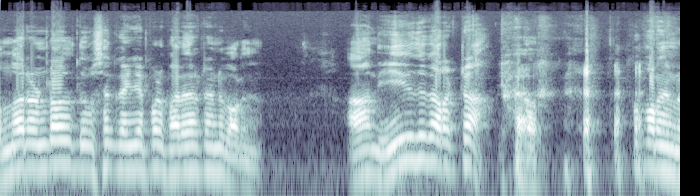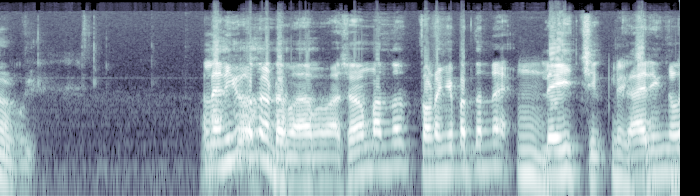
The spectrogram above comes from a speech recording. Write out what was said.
ഒന്നോ രണ്ടോ ദിവസം കഴിഞ്ഞപ്പോൾ പലതരട്ടെ പറഞ്ഞു. ആ നീ ഇത് കറക്റ്റാ പറഞ്ഞു അല്ല എനിക്ക് തോന്നുന്നുണ്ട് അശോകം വന്ന് തുടങ്ങിയപ്പോൾ തന്നെ ലയിച്ച് കാര്യങ്ങൾ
